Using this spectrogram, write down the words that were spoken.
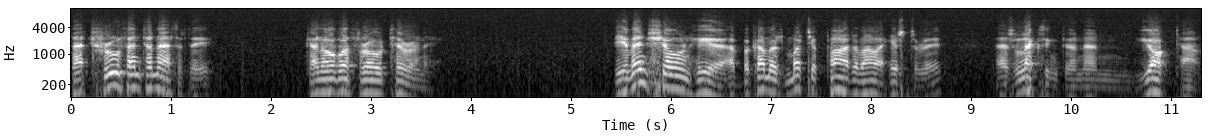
that truth and tenacity can overthrow tyranny. The events shown here have become as much a part of our history as Lexington and Yorktown.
